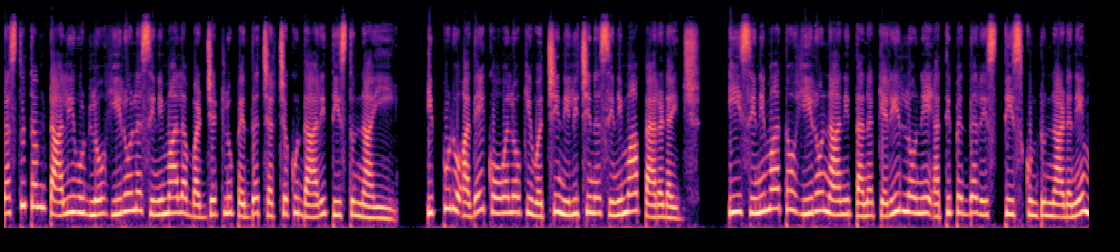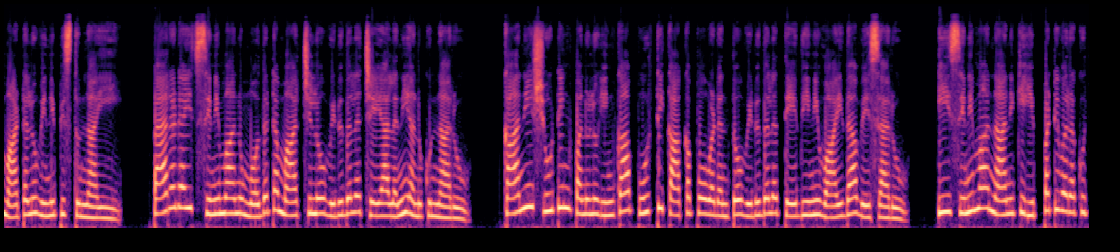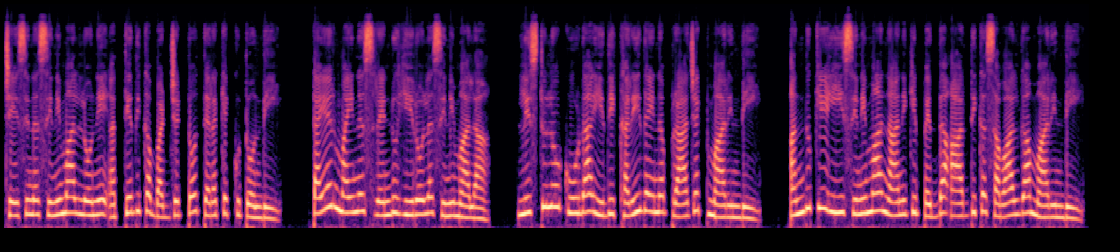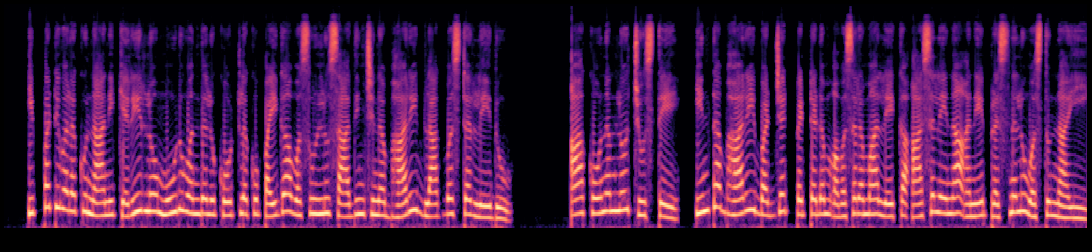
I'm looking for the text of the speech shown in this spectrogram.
ప్రస్తుతం టాలీవుడ్లో హీరోల సినిమాల బడ్జెట్లు పెద్ద చర్చకు దారి తీస్తున్నాయి. ఇప్పుడు అదే కోవలోకి వచ్చి నిలిచిన సినిమా పారడైజ్ ఈ సినిమాతో హీరో నాని తన కెరీర్లోనే అతిపెద్ద రిస్క్ తీసుకుంటున్నాడనే మాటలు వినిపిస్తున్నాయి. పారడైజ్ సినిమాను మొదట మార్చిలో విడుదల చేయాలని అనుకున్నారు. కానీ షూటింగ్ పనులు ఇంకా పూర్తి కాకపోవడంతో విడుదల తేదీని వాయిదా వేశారు. ఈ సినిమా నానికి ఇప్పటివరకు చేసిన సినిమాల్లోనే అత్యధిక బడ్జెట్తో తెరకెక్కుతోంది. టైర్ మైనస్ రెండు హీరోల సినిమాల లిస్టులో కూడా ఇది ఖరీదైన ప్రాజెక్ట్ మారింది. అందుకే ఈ సినిమా నానికి పెద్ద ఆర్థిక సవాల్గా మారింది. ఇప్పటివరకు నాని కెరీర్లో మూడు వందలు కోట్లకు పైగా వసూళ్ళు సాధించిన భారీ బ్లాక్బస్టర్ లేదు. ఆ కోణంలో చూస్తే ఇంత భారీ బడ్జెట్ పెట్టడం అవసరమా లేక ఆశలేనా అనే ప్రశ్నలు వస్తున్నాయి.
